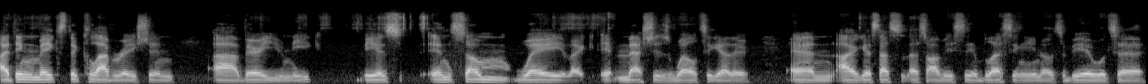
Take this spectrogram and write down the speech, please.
i think makes the collaboration uh, very unique because in some way like it meshes well together. And i guess that's that's obviously a blessing you know to be able to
